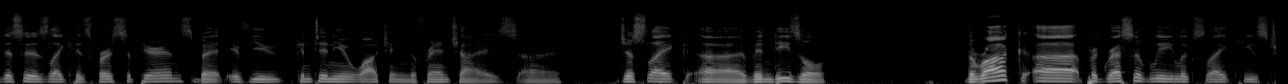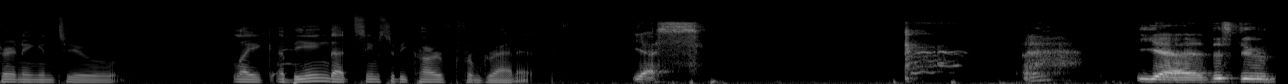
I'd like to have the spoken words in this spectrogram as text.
this is like his first appearance, but if you continue watching the franchise, uh, just like uh, Vin Diesel, The Rock uh, progressively looks like he's turning into like a being that seems to be carved from granite. Yes. Yeah, this dude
